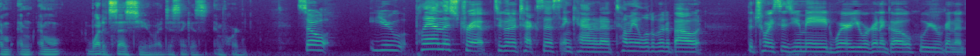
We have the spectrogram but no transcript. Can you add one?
and and, and what it says to you, I just think is important. So you plan this trip to go to Texas and Canada. Tell me a little bit about the choices you made, where you were going to go, who you were going to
